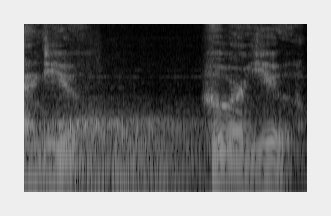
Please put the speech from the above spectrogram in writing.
And you. Who are you?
